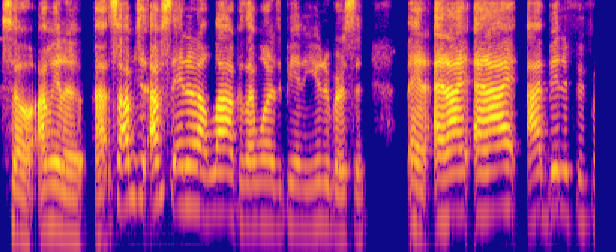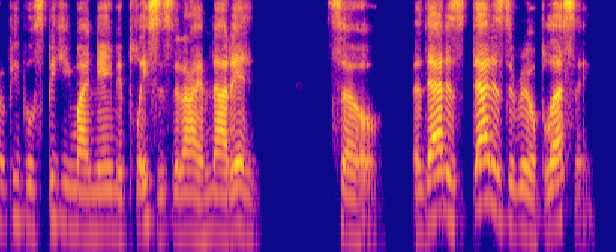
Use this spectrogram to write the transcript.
so I'm gonna. Uh, so I'm just I'm saying it out loud because I wanted to be in the universe, and and and I and I I benefit from people speaking my name in places that I am not in. So, and that is that is the real blessing.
